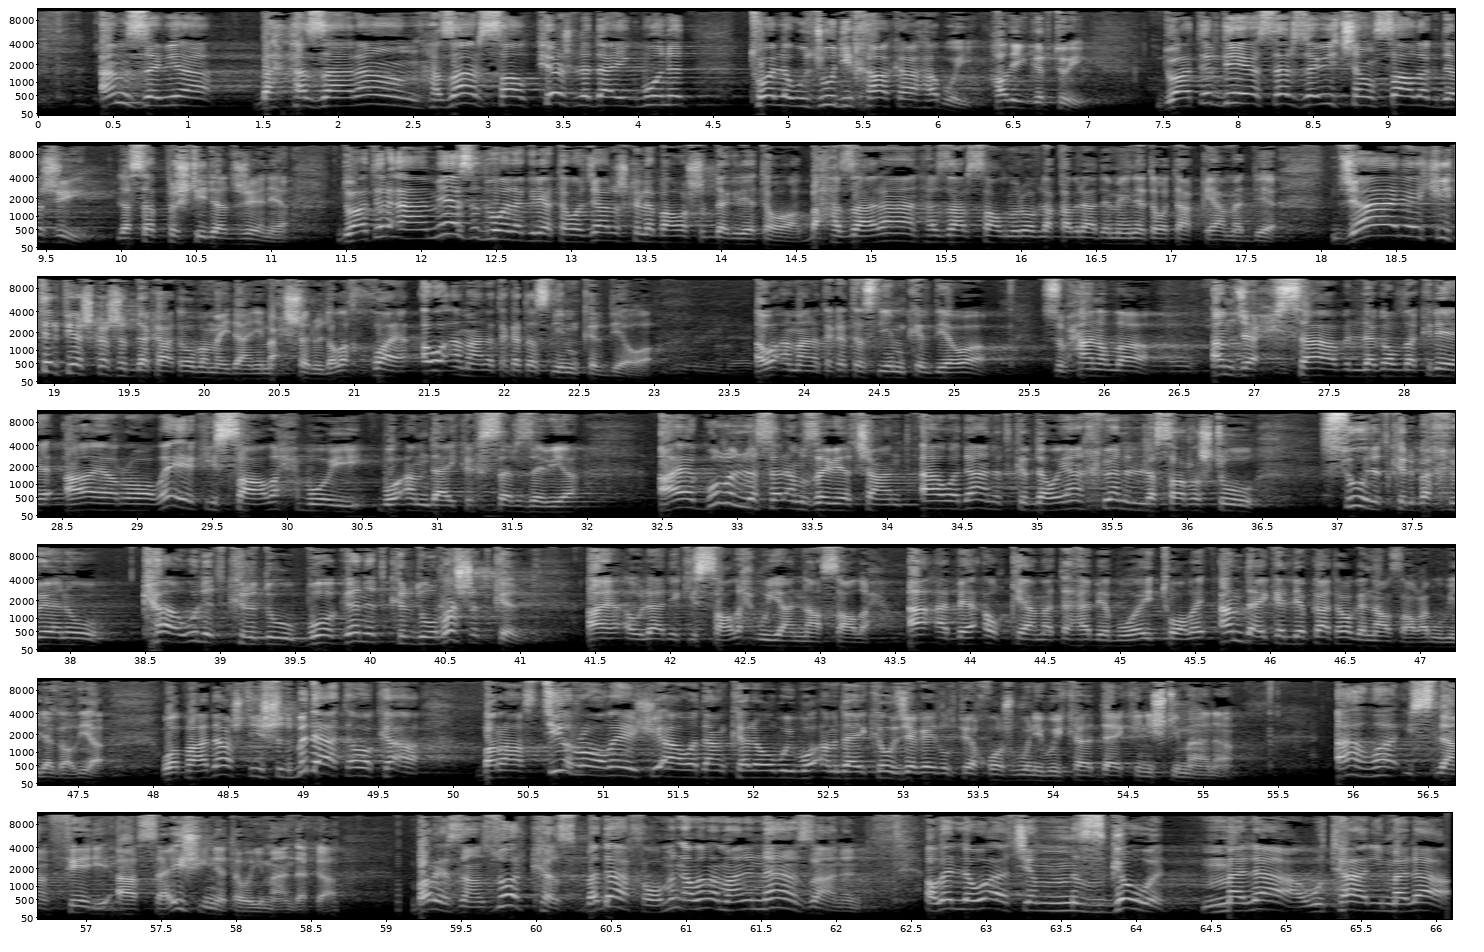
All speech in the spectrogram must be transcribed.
ئەم زەویە بە هەزاران هەزار ساڵ پێش لەدایک بوونت تۆ لە وجودی خاکا هەبووی هەڵی گرتووی دواتر دێیە سەر زەوی چەند ساڵێک دەژی لەسەر پشتی دەدژێنێ دواتر ئامێزت بۆ دەگرێتەوە جارش کە لە باوەشت دەگرێتەوە بە هەزاران هەزار ساڵ مرۆڤ لە قەبرا دەمێنێتەوە تا قیامەت دێ جارێکی تر پێشکەشت دەکاتەوە بە مەیدانی مەحشەر و دەڵێ خوایە ئەوە ئەمانەتەکە تەسلیم کردیەوە ئەوە ئەمانەتەکە تەسلیم کردیەوە سبحان الله ئەمجا حساب لەگەڵ دەکرێ ئایا ڕۆڵەیەکی ساڵح بووی بۆ ئەم دایکە سەر زەویە ئایا گوڵت لەسەر ئەم زەویە چاند، ئاوەدانت کردەوە، یان خوێنت لەسەر ڕشت و سوورت کرد بە خوێن و کاولت کرد و بۆگەنت کرد و ڕەشت کرد؟ ئایا ئەولادێکی ساڵح بوو یان ناساڵح؟ ئا ئەبێ ئەو قیامەتە هەبێ بۆی تۆڵەی ئەم دایکەت لێ بکاتەوە گەر ناساڵح بووبی لەگەڵیا و پاداشتیشت بداتەوە کە بەڕاستی ڕۆڵەیەکی ئاوەدانکەرەوە بووی بۆ ئەم دایکە و جێگەی دڵ پێخۆشبوونی بووی کە دایکی نیشتیمانە. ئاوا ئیسلام فێری ئاسایشی نەتەوەییمان دەکا. بەڕێزان زۆر کەس بەداخەوە من ئەڵێم ئەمانە نازانن ئەڵێ لەوە ئەچێ مزگەوت مەلا وتاری مەلا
